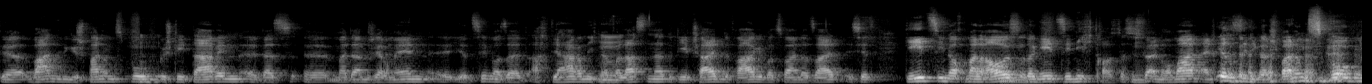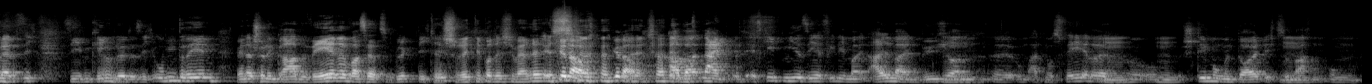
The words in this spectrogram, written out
der wahnsinnige Spannungsbogen besteht darin, äh, dass äh, Madame Germaine äh, ihr Zimmer seit acht Jahren nicht mehr mhm. verlassen hat. Und die entscheidende Frage über 200 Seiten ist jetzt, geht sie noch mal raus mhm. oder geht sie nicht raus? Das ist für einen Roman ein irrsinniger Spannungsbogen letztlich. Stephen King würde sich umdrehen, wenn er schon im Grabe wäre, was er zum Glück nicht Der ist. Der Schritt über die Schwelle ist Genau, genau. Aber nein, es geht mir sehr viel immer in all meinen Büchern mhm. um Atmosphäre, mhm. um mhm. Stimmungen deutlich zu mhm. machen, um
